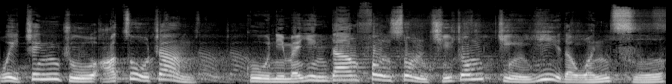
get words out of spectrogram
为真主而作战，故你们应当奉诵其中简易的文词。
